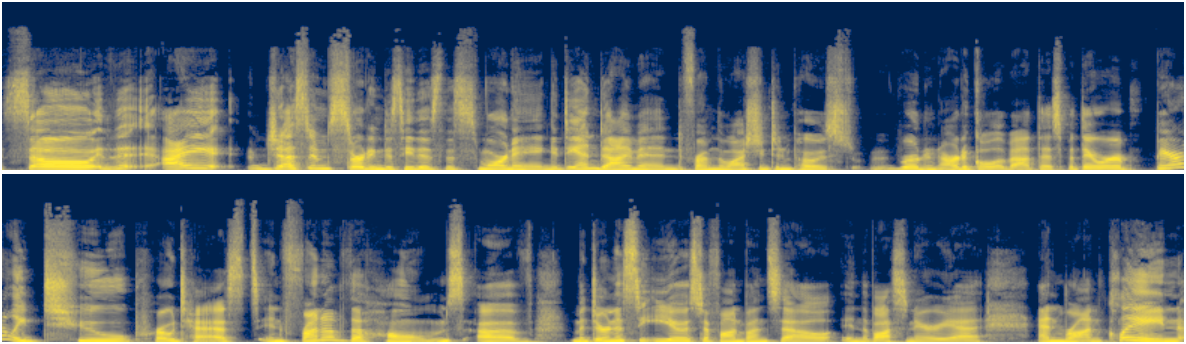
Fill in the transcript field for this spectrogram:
so the, I just am starting to see this this morning. Dan Diamond from the Washington Post wrote an article about this, but there were apparently two protests in front of the homes of Moderna CEO Stéphane Bancel in the Boston area and Ron Klain,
